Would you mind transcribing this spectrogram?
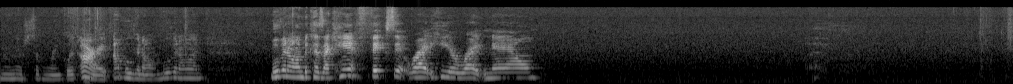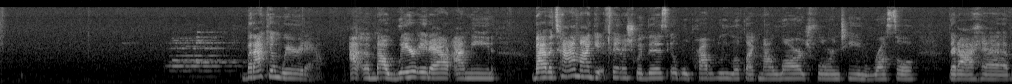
And there's some wrinkling. All right, I'm moving on. Moving on. Moving on because I can't fix it right here, right now. But I can wear it out. I, by wear it out, I mean by the time I get finished with this, it will probably look like my large Florentine Russell that I have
